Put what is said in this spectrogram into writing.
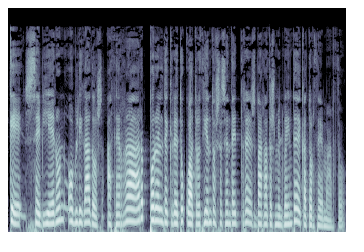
que se vieron obligados a cerrar por el decreto 463-2020 de 14 de marzo.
